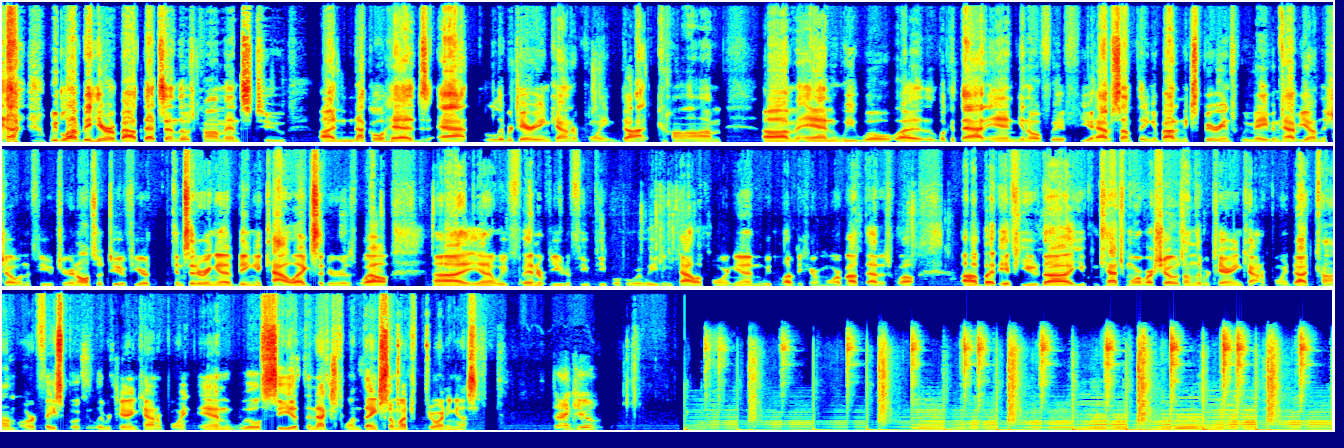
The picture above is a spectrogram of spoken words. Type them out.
We'd love to hear about that. Send those comments to uh, knuckleheads at libertariancounterpoint.com. Um, and we will uh, look at that. And you know, if, if you have something about an experience, we may even have you on the show in the future. And also, too, if you're considering uh, being a Cal Exeter as well, uh, you know, we've interviewed a few people who are leaving California, and we'd love to hear more about that as well. Uh, but if you uh, you can catch more of our shows on libertariancounterpoint.com or Facebook at Libertarian Counterpoint, and we'll see you at the next one. Thanks so much for joining us. Thank you. Thank you. Thank you.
